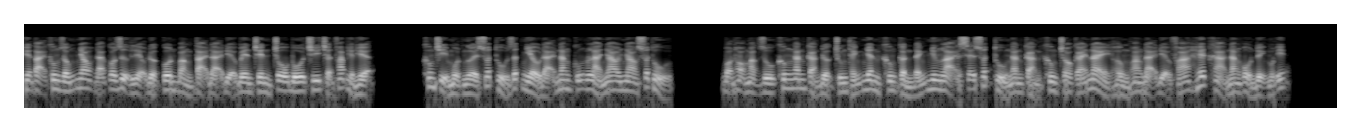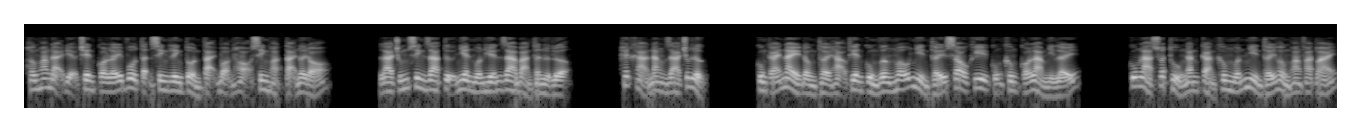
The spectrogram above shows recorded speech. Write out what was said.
hiện tại không giống nhau đã có dự liệu được côn bằng tại đại địa bên trên chỗ bố trí trận pháp hiện hiện. Không chỉ một người xuất thủ rất nhiều đại năng cũng là nhao nhao xuất thủ. Bọn họ mặc dù không ngăn cản được chúng thánh nhân không cần đánh nhưng lại sẽ xuất thủ ngăn cản không cho cái này hồng hoang đại địa phá hết khả năng ổn định một ít. Hồng hoang đại địa trên có lấy vô tận sinh linh tồn tại, bọn họ sinh hoạt tại nơi đó là chúng sinh ra tự nhiên muốn hiến ra bản thân lực lượng, hết khả năng ra chút lực. Cùng cái này đồng thời hạo thiên cùng vương mẫu nhìn thấy sau khi cũng không có làm nhìn lấy, cũng là xuất thủ ngăn cản không muốn nhìn thấy hồng hoang phá toái.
